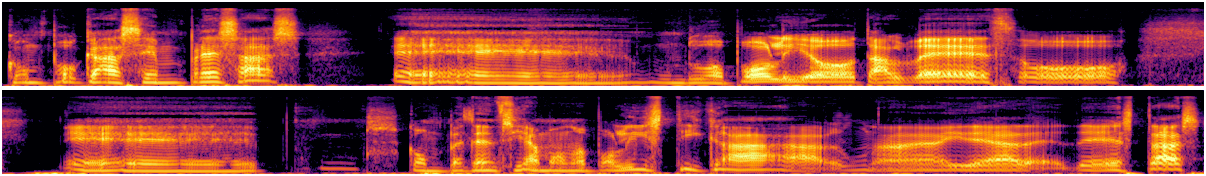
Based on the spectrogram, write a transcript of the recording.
con pocas empresas eh, un duopolio tal vez o eh, competencia monopolística alguna idea de, estas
